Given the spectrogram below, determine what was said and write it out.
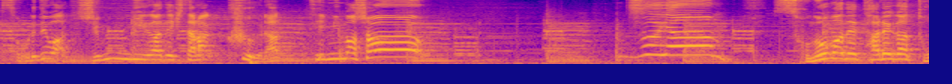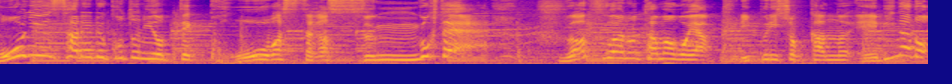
それでは準備ができたら食らってみましょう。ズヤン！その場でタレが投入されることによって香ばしさがすんごくてふわふわの卵やプリプリ食感のエビなど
